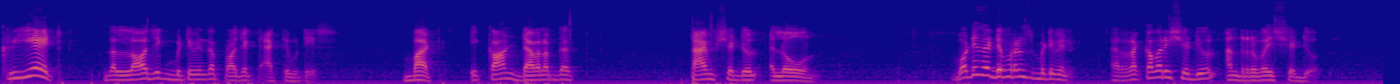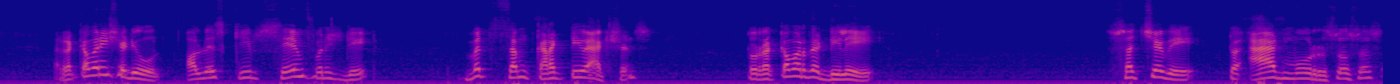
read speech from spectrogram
create the logic between the project activities but he can't develop the time schedule alone. What is the difference between recovery schedule and revised schedule? Recovery schedule always keeps same finish date with some corrective actions to recover the delay such a way to add more resources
